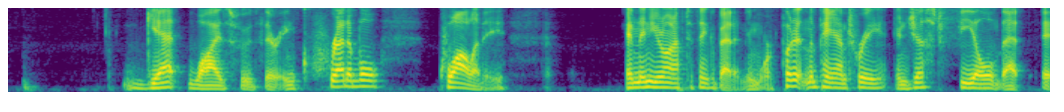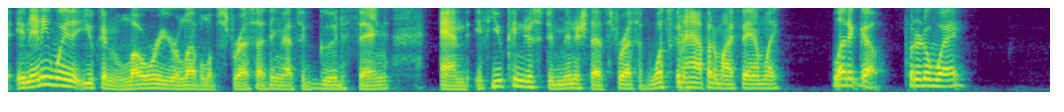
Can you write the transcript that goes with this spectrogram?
Get wise foods. They're incredible quality and then you don't have to think about it anymore. Put it in the pantry and just feel that in any way that you can lower your level of stress, I think that's a good thing. And if you can just diminish that stress of what's going to happen to my family, let it go. Put it away.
